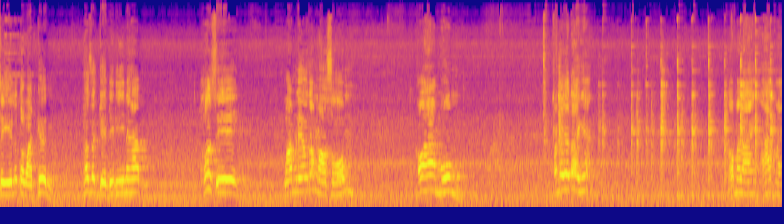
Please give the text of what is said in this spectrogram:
สี่แล้วตวัดขึ้น ถ้าสังเกตดีๆนะครับ ข้อสี่ความเร็วต้องเหมาะสม ข้อห้ามุม มันก็จะได้อย่างเงี้ยล้อมอะไรอาร์ตไว้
